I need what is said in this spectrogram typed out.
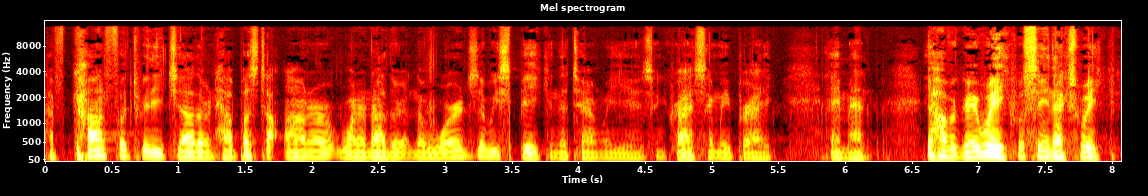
have conflict with each other and help us to honor one another in the words that we speak and the tone we use. In Christ's name we pray. Amen. You'll have a great week. We'll see you next week.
